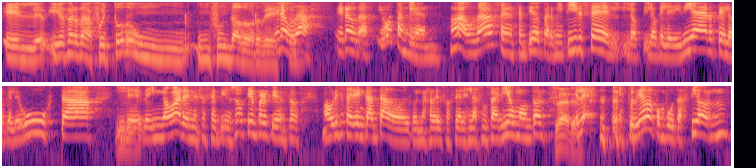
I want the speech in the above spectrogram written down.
y es verdad, fue todo un, fundador de eso. Era audaz, era audaz. Y vos también, ¿no? Audaz en el sentido de permitirse lo, que le divierte, lo que le gusta, y de, mm. innovar en ese sentido. Yo siempre pienso, Mauricio estaría encantado con las redes sociales, las usaría un montón. Claro. Él estudiaba computación,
